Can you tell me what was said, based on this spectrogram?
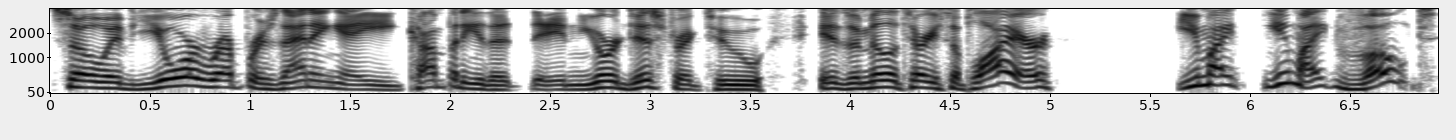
So if you're representing a company that in your district who is a military supplier, you might you might vote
